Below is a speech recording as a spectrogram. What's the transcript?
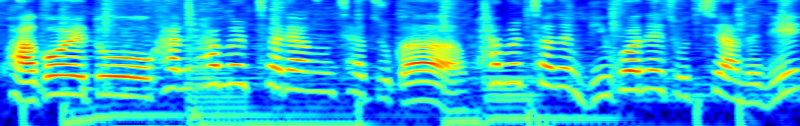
과거에도 한 화물 차량 차주가 화물차는 미관에 좋지 않으니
